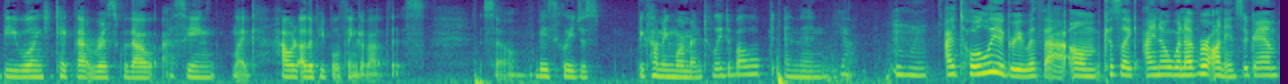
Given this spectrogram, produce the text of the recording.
be willing to take that risk without seeing like how would other people think about this so basically just becoming more mentally developed and then yeah Mm-hmm. I totally agree with that. Um, cause like I know whenever on Instagram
